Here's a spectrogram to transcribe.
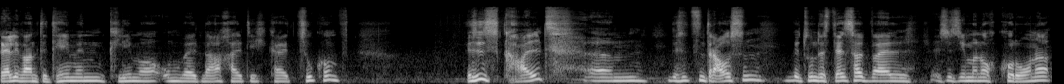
relevante Themen, Klima, Umwelt, Nachhaltigkeit, Zukunft. Es ist kalt. Ähm, wir sitzen draußen. Wir tun das deshalb, weil es ist immer noch Corona.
